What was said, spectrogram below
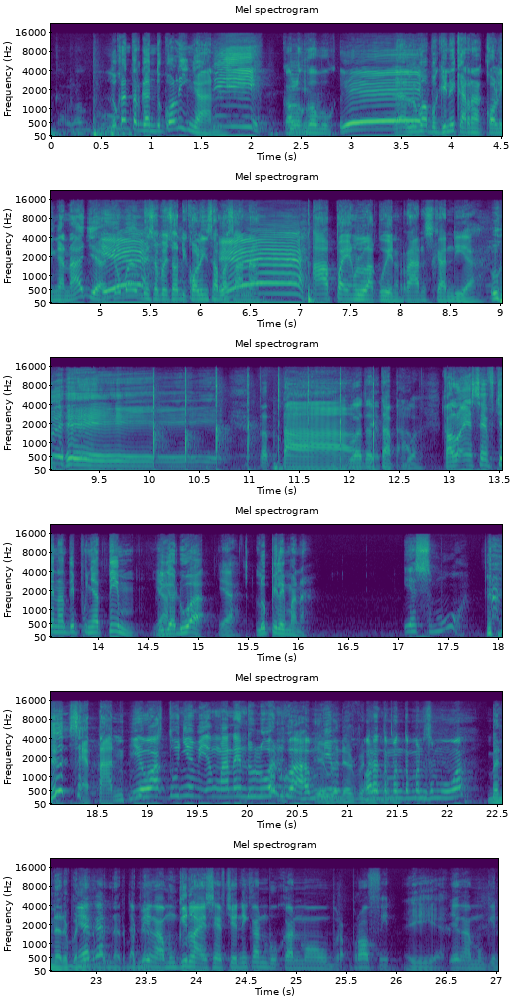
Kalau gue Lu kan tergantung callingan. Ih, kalau gue buk. Eh, lu mah begini karena callingan aja. Eh. Coba besok-besok di calling sama sana. Eh. Apa yang lu lakuin? ranskan dia. Wih, tetap. Gua ya tetap, gua. Kalau SFC nanti punya tim Ya. Liga 2. Ya. Lu pilih mana? Ya semua. Setan. Ya waktunya yang manen duluan gue ambil. Ya, benar, benar, Orang teman-teman semua. Bener ya bener kan? bener. Tapi bener. nggak mungkin lah SFC ini kan bukan mau profit. Iya. Ya nggak mungkin.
